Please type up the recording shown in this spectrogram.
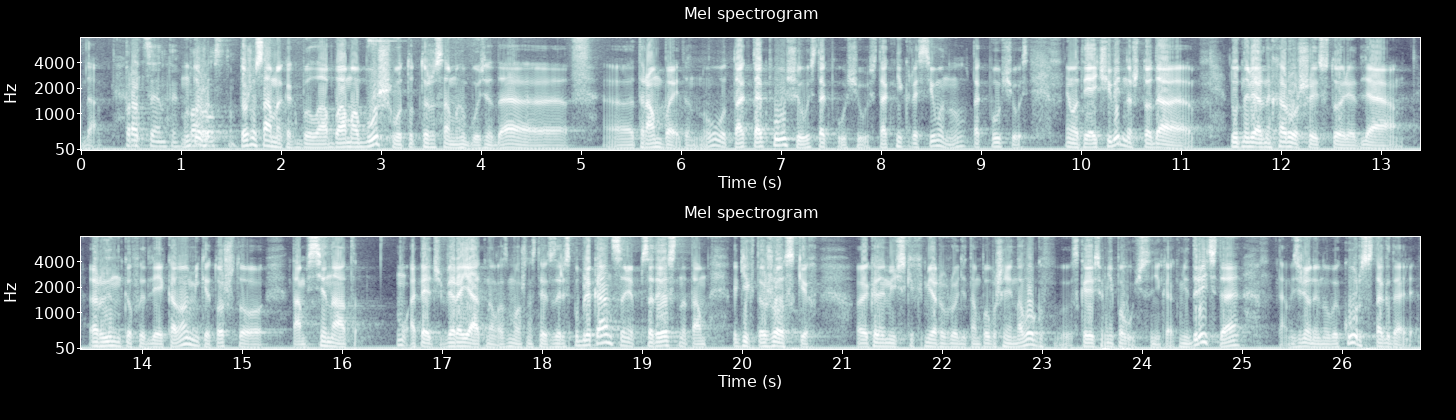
да. Проценты ну, по то, росту. То же самое, как было Обама-Буш, вот тут то же самое будет, да, э, Трамп-Байден. Ну, вот так, так получилось, так получилось. Так некрасиво, но так получилось. И вот, и очевидно, что, да, тут, наверное, хорошая история для рынков и для экономики, то, что там Сенат ну, опять же, вероятно, возможно, остается за республиканцами, соответственно, там каких-то жестких экономических мер вроде там повышения налогов, скорее всего, не получится никак внедрить, да, там зеленый новый курс и так далее.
